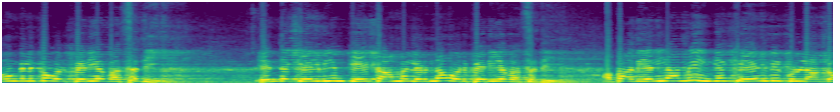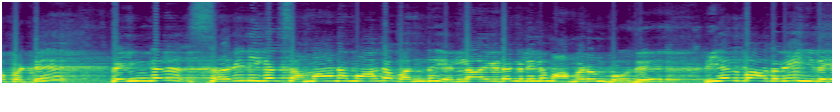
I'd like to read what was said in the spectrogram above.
அவங்களுக்கு ஒரு பெரிய வசதி. எந்த கேள்வியும் கேட்காமல் இருந்தா ஒரு பெரிய வசதி. அப்ப அது எல்லாமே இங்கே கேள்விக்குள்ளாக்கப்பட்டு பெண்கள் சரிநிகர் சமானமாக வந்து எல்லா இடங்களிலும் அமரும் போது இயல்பாகவே இதை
